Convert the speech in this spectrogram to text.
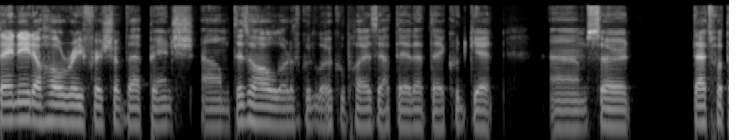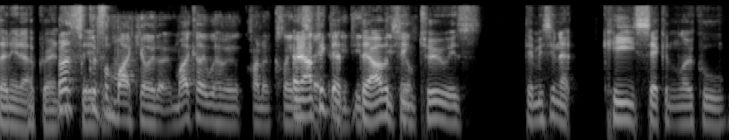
they need a whole refresh of that bench. Um, there's a whole lot of good local players out there that they could get. Um, so that's what they need to upgrade But next that's good for season. Mike Kelly though. Mike Kelly will have a kind of clean And I think that the other thing year. too is they're missing that key second local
